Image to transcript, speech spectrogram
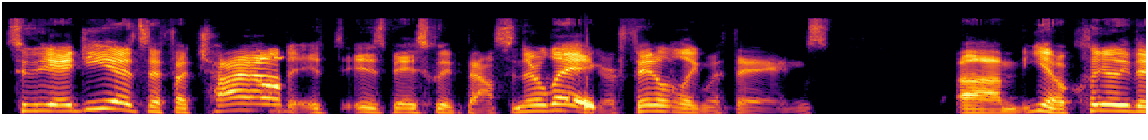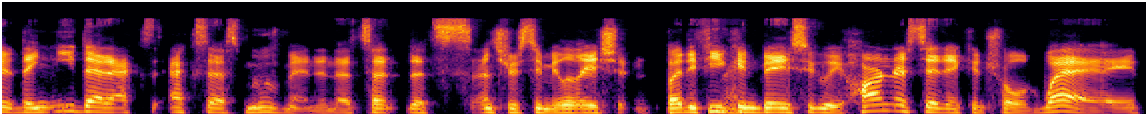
So the idea is if a child is, is basically bouncing their leg or fiddling with things, um, you know, clearly they need that ex- excess movement and that's that's sensory stimulation. But if you right. can basically harness it in a controlled way,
